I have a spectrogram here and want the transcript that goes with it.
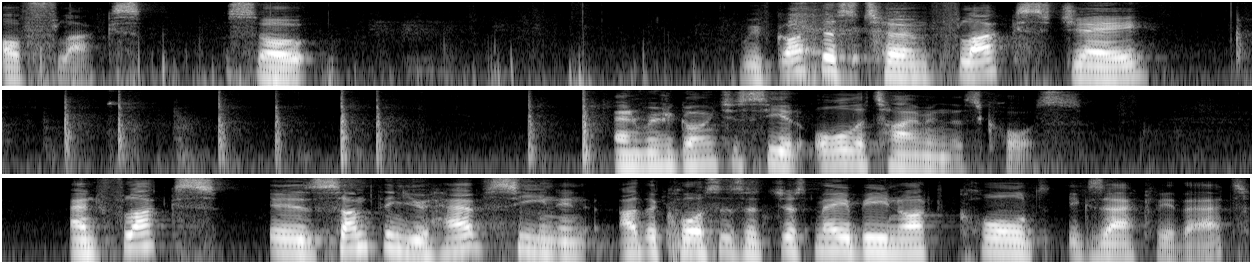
of flux. So we've got this term flux J, and we're going to see it all the time in this course. And flux is something you have seen in other courses. It just maybe not called exactly that.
